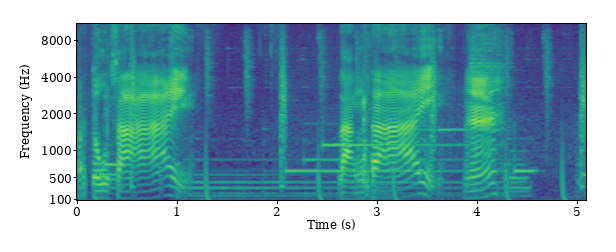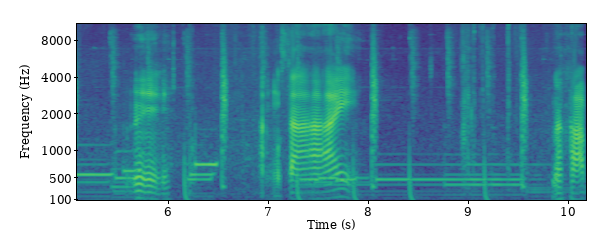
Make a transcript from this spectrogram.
ประตูซ้าย หลังซ้ายนะ นี่ หลังซ้ายนะครับ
